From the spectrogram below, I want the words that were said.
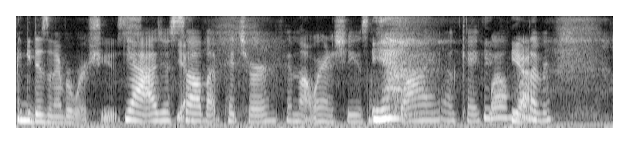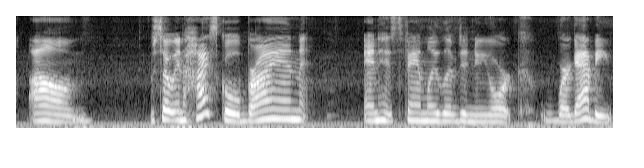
he doesn't ever wear shoes. Yeah, I just Yeah. saw that picture of him not wearing his shoes. I was like, Yeah. why? Okay, well, Yeah. whatever. Um so in high school, Brian and his family lived in New York where Gabby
